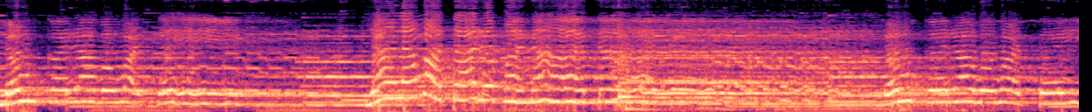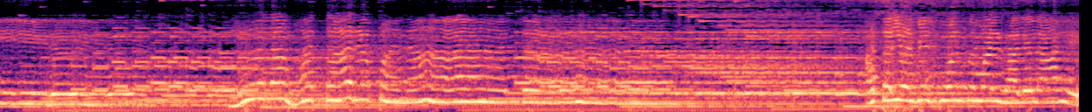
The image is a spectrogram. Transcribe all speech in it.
लवकराव वाटतंय याला म्हातारपणात. लवकराव वाटतंय याला म्हातारपणात. आता योगेश बुवांचं वय झालेलं आहे.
